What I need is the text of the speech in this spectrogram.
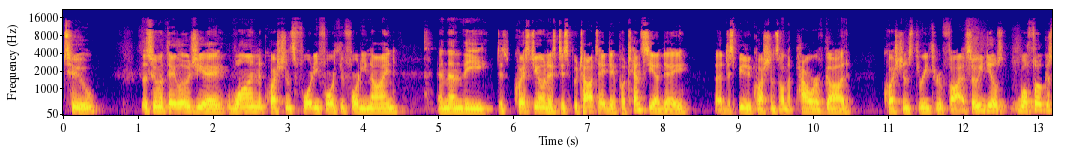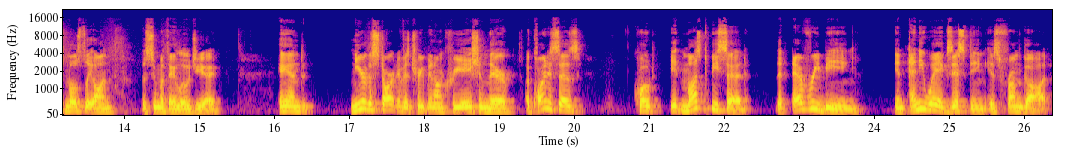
2, the Summa Theologiae 1, questions 44 through 49, and then the Quaestiones Disputatae de Potentia Dei, uh, disputed questions on the power of God, questions 3 through 5. So he deals, will focus mostly on the Summa Theologiae. And near the start of his treatment on creation there, Aquinas says, quote, It must be said that every being in any way existing is from God.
